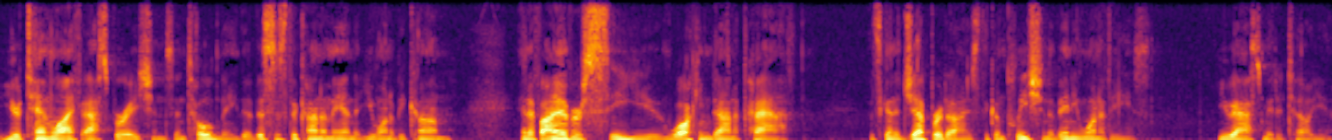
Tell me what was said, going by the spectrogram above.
your 10 life aspirations and told me that this is the kind of man that you want to become. And if I ever see you walking down a path that's going to jeopardize the completion of any one of these, you asked me to tell you.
